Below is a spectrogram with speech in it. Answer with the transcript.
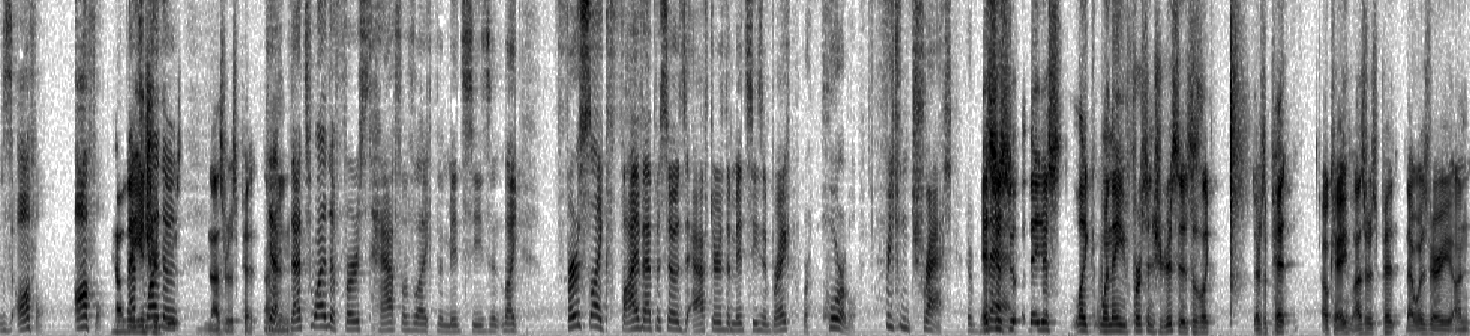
This is awful. Awful. how they That's why the introduced Lazarus Pit. I yeah, mean, that's why the first half of like the mid-season, like first like five episodes after the mid-season break were horrible, freaking trash. They're it's bad. just they just like when they first introduced it, it's just like there's a pit. Okay, Lazarus Pit. That was very un.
